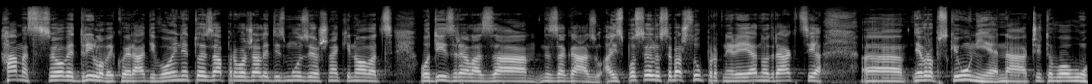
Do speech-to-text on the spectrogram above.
Hamas sve ove drilove koje radi vojne, to je zapravo žele da izmuze još neki novac od Izrela za, za gazu. A ispostavilo se baš suprotno jer je jedna od reakcija uh, Evropske unije na čitavu ovu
